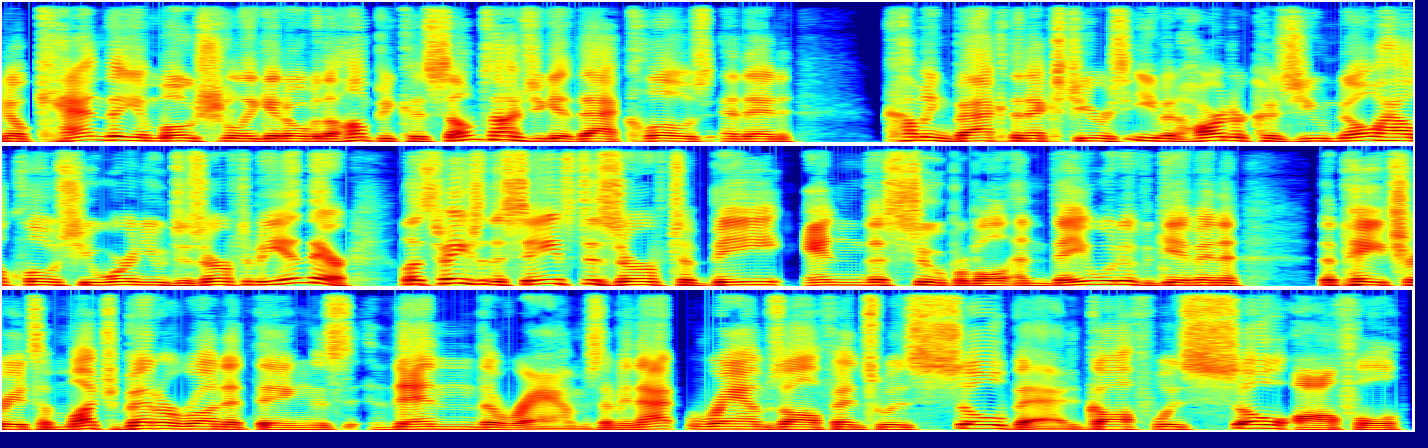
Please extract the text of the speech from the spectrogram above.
You know, can they emotionally get over the hump? Because sometimes you get that close, and then coming back the next year is even harder because you know how close you were and you deserve to be in there. Let's face it, the Saints deserve to be in the Super Bowl, and they would have given the Patriots a much better run at things than the Rams. I mean, that Rams offense was so bad. Goff was so awful.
